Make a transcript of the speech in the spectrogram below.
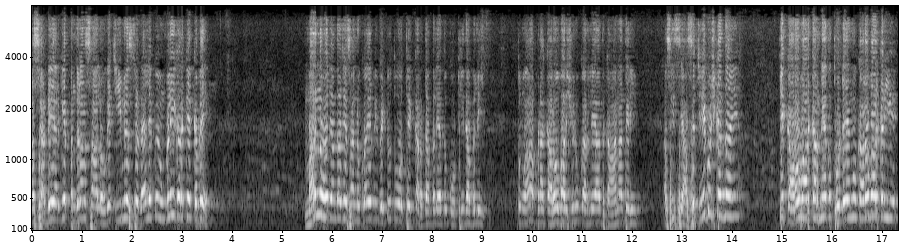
ਆ ਸਾਡੇ ਅਰਗੇ 15 ਸਾਲ ਹੋ ਗਏ, ਚੀਫ ਮਿਨਿਸਟਰ ਰਹਿ ਲੈ ਕੋਈ ਉਂਗਲੀ ਕਰਕੇ ਕਵੇ। ਮਰਨ ਹੋ ਜਾਂਦਾ ਜੇ ਸਾਨੂੰ ਕਹੇ ਵੀ ਬਿੱਟੂ, ਤੂੰ ਉੱਥੇ ਘਰ ਦੱਬ ਲਿਆ, ਤੂੰ ਕੋਠੀ ਦੱਬ ਲਈ, ਤੂੰ ਆ ਆਪਣਾ ਕਾਰੋਬਾਰ ਸ਼ੁਰੂ ਕਰ ਲਿਆ, ਦੁਕਾਨ ਆ ਤੇਰੀ। ਅਸੀਂ ਸਿਆਸਤ 'ਚ ਇਹ ਕੁਝ ਕਰਨਾ ਹੈ। ਜੇ ਕਾਰੋਬਾਰ ਕਰਨੇ ਆ ਤਾਂ ਤੁਹਾਡੇ ਵਾਂਗੂ ਕਾਰੋਬਾਰ ਕਰੀਏ।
